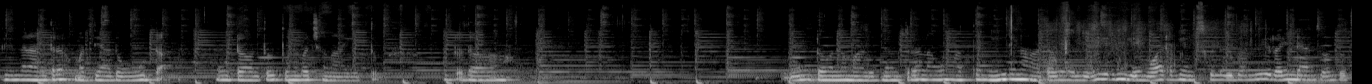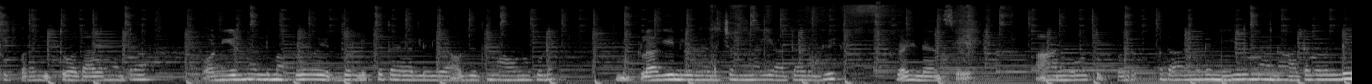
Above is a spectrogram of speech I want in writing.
ಇದರಿಂದ ನಂತರ ಮಧ್ಯಾಹ್ನದ ಊಟ. ಊಟ ಅಂತೂ ತುಂಬ ಚೆನ್ನಾಗಿತ್ತು. ಊಟದ ಊಟವನ್ನು ಮಾಡಿದ ನಂತರ ನಾವು ಮತ್ತೆ ನೀರಿನ ಆಟಗಳಲ್ಲಿ, ನೀರಿನ ಗೇಮ್ ವಾಟರ್ ಗೇಮ್ಸ್ಗಳಿಗೆ ಬಂದು ರೈನ್ ಡ್ಯಾನ್ಸ್ ಅಂತೂ ಸೂಪರಾಗಿತ್ತು ಅದಾದ ನಂತರ ನೀರಿನಲ್ಲಿ ಮಕ್ಕಳು ಎದ್ದು ಬರಲಿಕ್ಕೆ ತಯಾರಿರಲಿಲ್ಲ ಅವ್ರ ಜೊತೆ ನಾವು ಕೂಡ ಮಕ್ಕಳಾಗಿ ನೀರಿನಲ್ಲಿ ಚೆನ್ನಾಗಿ ಆಟ ಆಡಿದ್ವಿ. ರೈನ್ ಡ್ಯಾನ್ಸ್ ಆ ಅನುಭವ ಸೂಪರ್ ಅದಾದಮೇಲೆ ನೀರಿನ ಆಟಗಳಲ್ಲಿ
